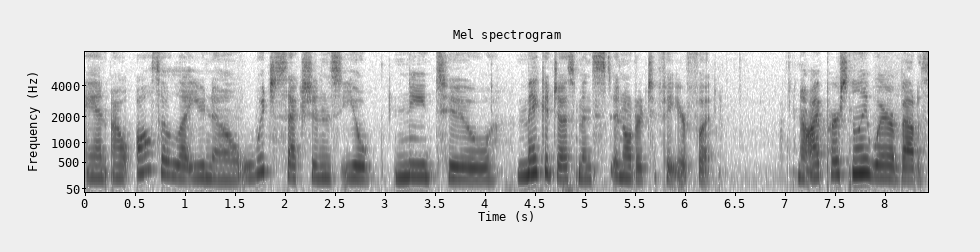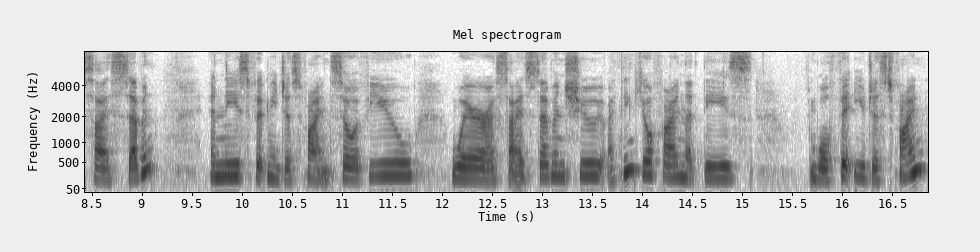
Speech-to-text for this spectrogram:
And I'll also let you know which sections you'll need to make adjustments in order to fit your foot. Now I personally wear about a size 7 and these fit me just fine. So if you wear a size 7 shoe, I think you'll find that these will fit you just fine.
